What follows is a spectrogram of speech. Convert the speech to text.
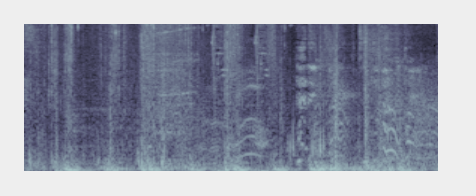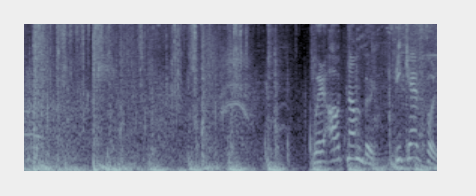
We're outnumbered. Be careful.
